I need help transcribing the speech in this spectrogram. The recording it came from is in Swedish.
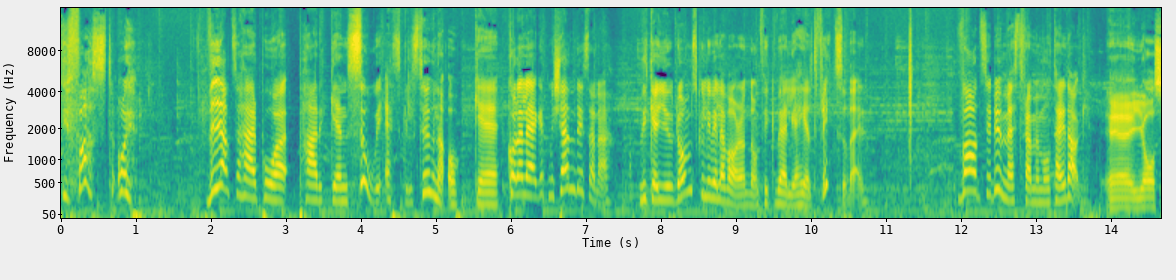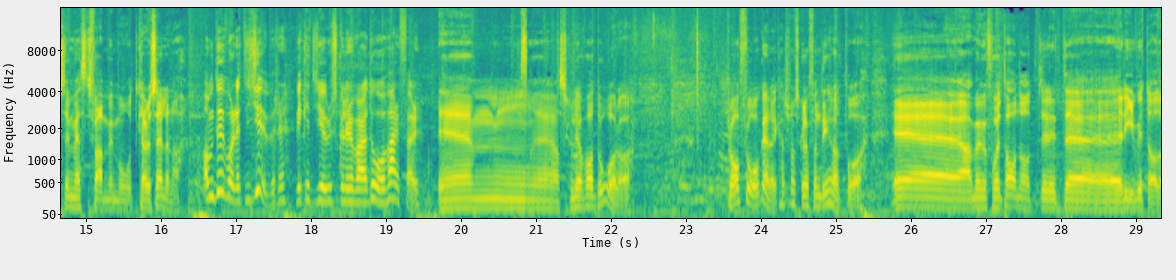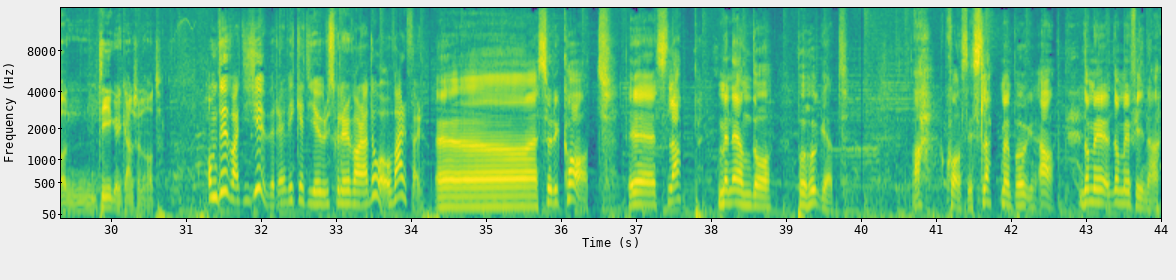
sitter ju fast! Oj! Vi är alltså här på Parken Zoo i Eskilstuna och eh, kollar läget med kändisarna. Vilka djur de skulle vilja vara om de fick välja helt fritt sådär. Vad ser du mest fram emot här idag? Eh, jag ser mest fram emot karusellerna. Om du vore ett djur, vilket djur skulle du vara då och varför? Ehm, eh, skulle jag vara då då? Bra fråga, det kanske man skulle ha funderat på. Eh, ja, men vi får väl ta något lite eh, rivigt då, en tiger kanske eller något. Om du var ett djur, vilket djur skulle du vara då och varför? Uh, surikat. Uh, slapp men ändå på hugget. Va? Konstigt. Slapp men på hugget. Ja, de är, de är fina.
